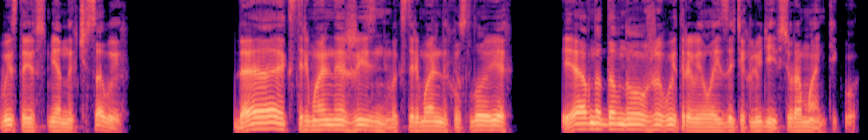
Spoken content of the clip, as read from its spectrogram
выставив сменных часовых. Да, экстремальная жизнь в экстремальных условиях явно давно уже вытравила из этих людей всю романтику.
